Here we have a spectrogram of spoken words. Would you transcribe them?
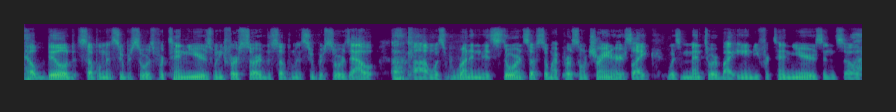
helped build supplement superstores for ten years when he first started the supplement superstores out. Okay. Uh, was running his store and stuff. So my personal trainer is like was mentored by Andy for ten years, and so wow.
